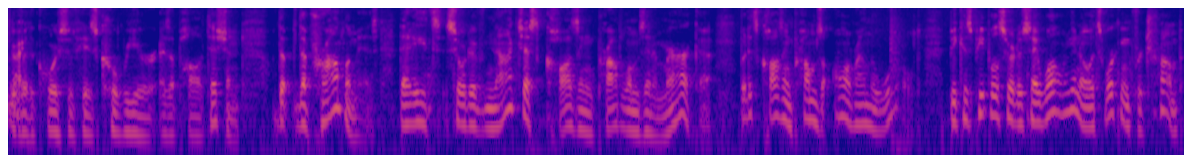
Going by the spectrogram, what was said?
over right. the course of his career as a politician. The, the problem is that it's sort of not just causing problems in America, but it's causing problems all around the world because people sort of say, well, you know, it's working for Trump,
